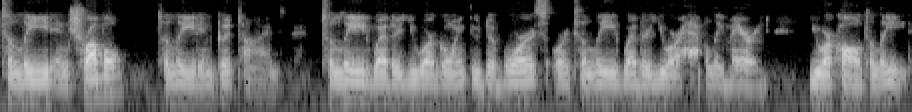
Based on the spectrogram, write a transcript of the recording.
to lead in trouble, to lead in good times, to lead whether you are going through divorce or to lead whether you are happily married. You are called to lead.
